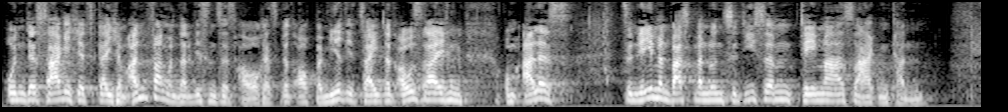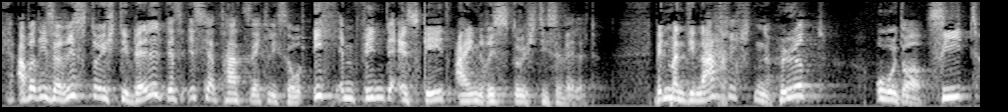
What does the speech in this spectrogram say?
Und das sage ich jetzt gleich am Anfang und dann wissen Sie es auch. Es wird auch bei mir die Zeit nicht ausreichen, um alles zu nehmen, was man nun zu diesem Thema sagen kann. Aber dieser Riss durch die Welt, das ist ja tatsächlich so. Ich empfinde, es geht ein Riss durch diese Welt. Wenn man die Nachrichten hört oder sieht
